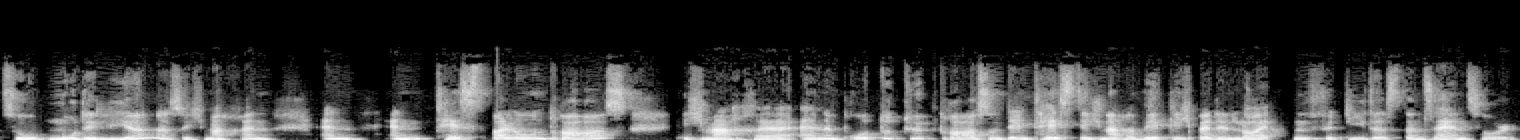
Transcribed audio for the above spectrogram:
zu modellieren. Also ich mache ein, ein, einen Testballon draus, ich mache einen Prototyp draus und den teste ich nachher wirklich bei den Leuten, für die das dann sein soll.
